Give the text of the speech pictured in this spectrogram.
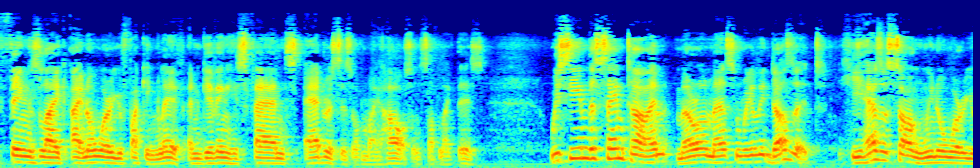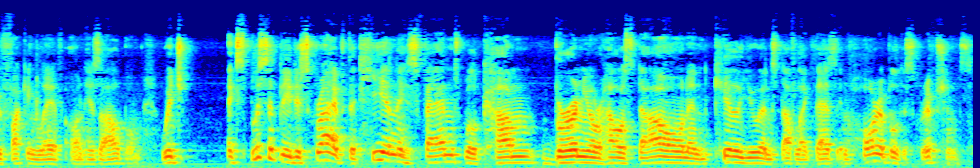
things like I know where you fucking live and giving his fans addresses of my house and stuff like this. We see in the same time Marilyn Manson really does it. He has a song We Know Where You Fucking Live on his album, which explicitly describes that he and his fans will come, burn your house down, and kill you and stuff like that in horrible descriptions.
